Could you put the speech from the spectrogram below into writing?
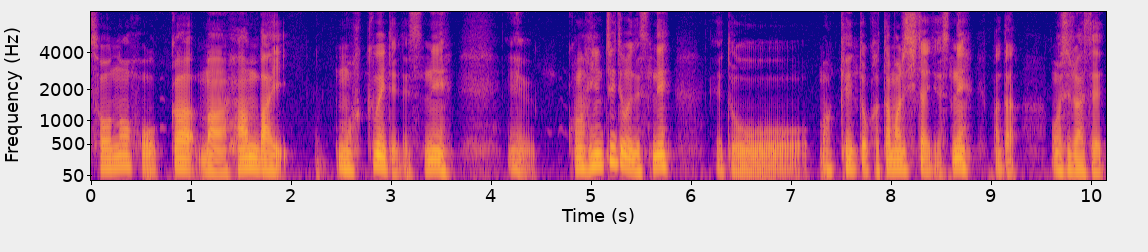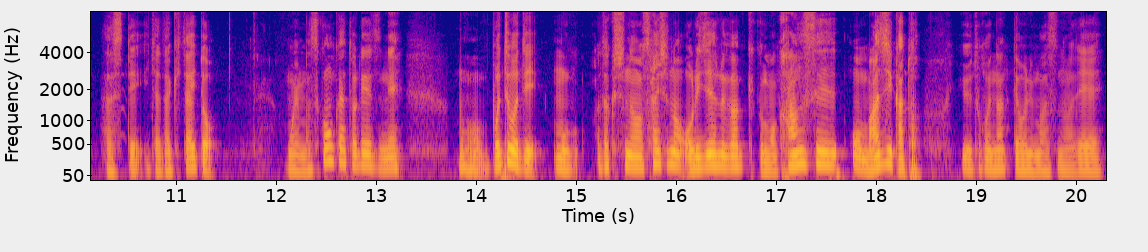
その他、まあ、販売も含めてですね、えー、この辺についてもですね、えっ、ー、と、まあ、検討固まり次第ですね、またお知らせさせていただきたいと思います。今回とりあえずね、もうぼちぼち、もう私の最初のオリジナル楽曲も完成を間近というところになっておりますので、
